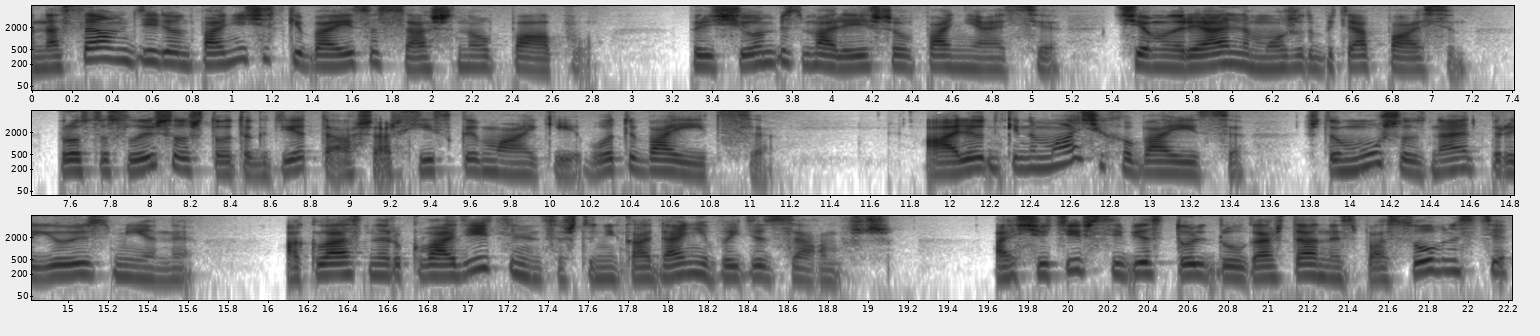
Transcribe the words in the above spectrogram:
А на самом деле он панически боится Сашиного папу, причем без малейшего понятия, чем он реально может быть опасен. Просто слышал что-то где-то о шархийской магии, вот и боится. А Алёнкина мачеха боится, что муж узнает про ее измены, а классная руководительница, что никогда не выйдет замуж. Ощутив в себе столь долгожданные способности,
